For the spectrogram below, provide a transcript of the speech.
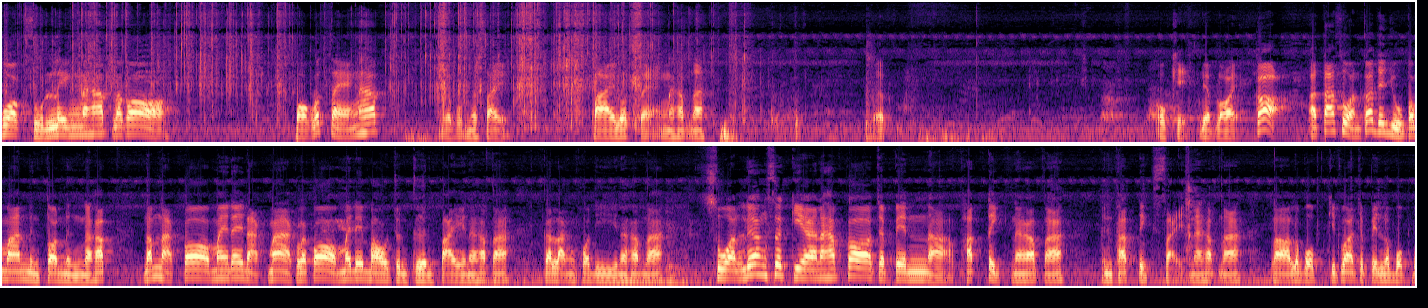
พวกศูนย์เล็งนะครับ แล้วก็ปอกลดแสงนะครับ เดี๋ยวผมจะใส่ปลายลดแสงนะครับนะเปิบโอเค เรียบร้อย ก็อัตราส่วนก็จะอยู่ประมาณ1ต่อ1นะครับ น้ำหนักก็ไม่ได้หนักมาก แล้วก็ไม่ได้เบาจนเกินไปนะครับนะกำลังพอดีนะครับนะ ส่วนเรื่องเสื้อเกียร์นะครับ ก็จะเป็นอ่าพลาสติกนะครับนะ เป็นพลาสติกใสนะครับนะรระบบคิดว่าจะเป็นระบบโบ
